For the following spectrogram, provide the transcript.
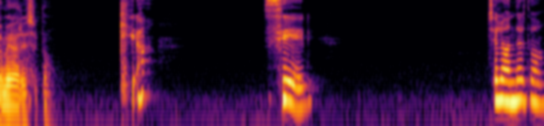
क्या मैं यहाँ रह सकता हूँ? क्या? सेड? चलो, अंदर तो आओ।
